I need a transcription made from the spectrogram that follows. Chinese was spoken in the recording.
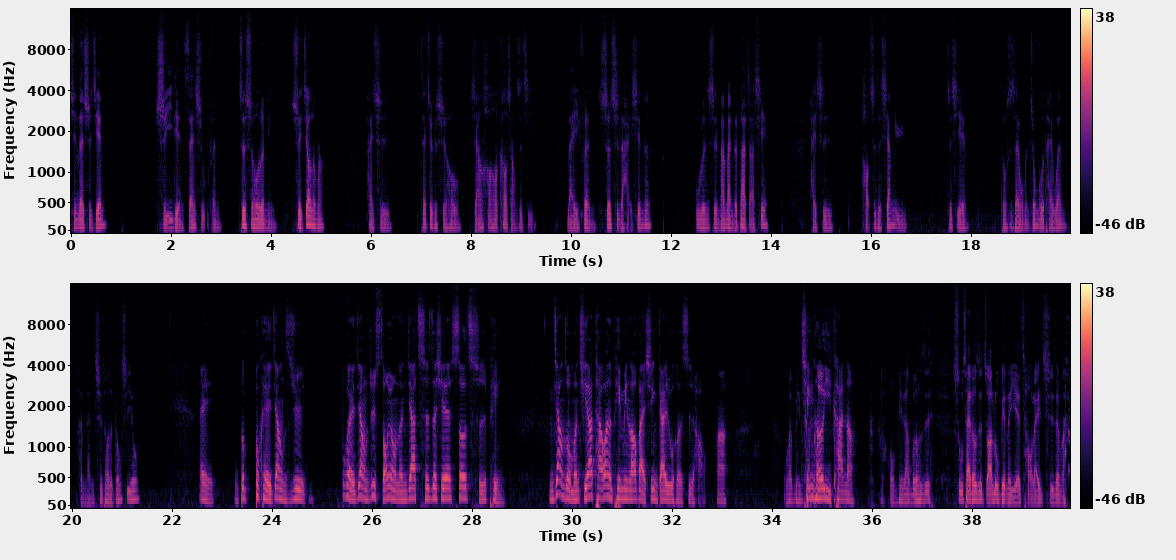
现在时间十一点三十五分，这时候的你睡觉了吗？还是在这个时候想要好好犒赏自己，来一份奢侈的海鲜呢？无论是满满的大闸蟹，还是好吃的香鱼，这些都是在我们中国台湾很难吃到的东西哟。哎，你不不可以这样子去，不可以这样子去怂恿人家吃这些奢侈品。你这样子，我们其他台湾的平民老百姓该如何是好啊？我们平情何以堪呐、我们平常不都是蔬菜都是抓路边的野草来吃的吗？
